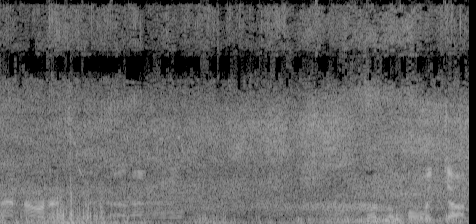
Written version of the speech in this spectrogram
งานเขาเนี่ยกำลังรถลงคงไปจอด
